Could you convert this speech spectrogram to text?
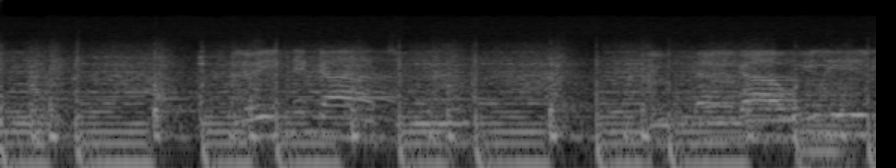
လိမ့်မြို့လူရ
